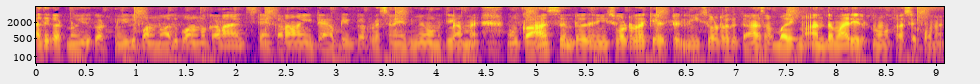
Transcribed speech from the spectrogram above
அது கட்டணும் இது கட்டணும் இது பண்ணணும் அது பண்ணணும் கடன் அடிச்சிட்டேன் கடன் வாங்கிட்டேன் அப்படின்ற பிரச்சனை எதுவுமே உனக்கு இல்லாமல் உன் காசுன்றது நீ சொல்கிறத கேட்டு நீ சொல்கிறதுக்காக சம்பாதிக்கணும். அந்த மாதிரி இருக்கணும் உன் காசு எப்போவுமே.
